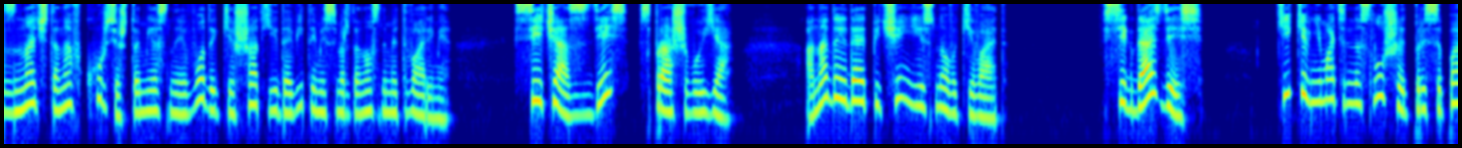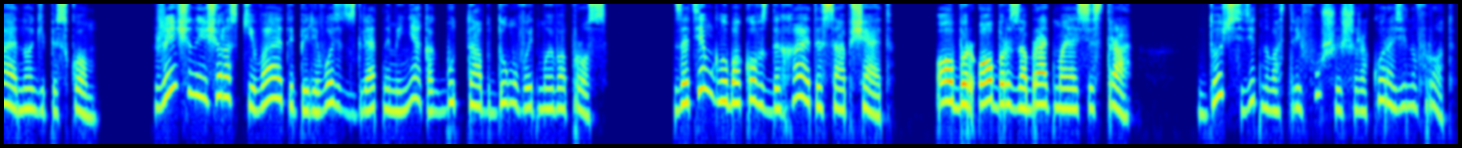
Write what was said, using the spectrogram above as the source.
Значит, она в курсе, что местные воды кишат ядовитыми смертоносными тварями. «Сейчас здесь?» — спрашиваю я. Она доедает печенье и снова кивает. «Всегда здесь?» Кики внимательно слушает, присыпая ноги песком. Женщина еще раз кивает и переводит взгляд на меня, как будто обдумывает мой вопрос. Затем глубоко вздыхает и сообщает. «Обр-обр забрать моя сестра!» Дочь сидит навострив уши и широко разинув рот.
